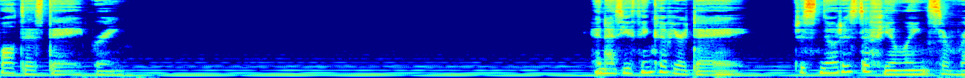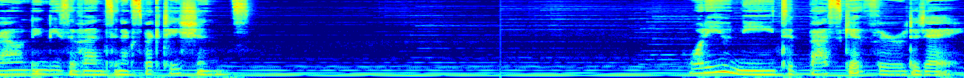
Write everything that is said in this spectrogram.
will this day bring? And as you think of your day, just notice the feelings surrounding these events and expectations. What do you need to best get through the day?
